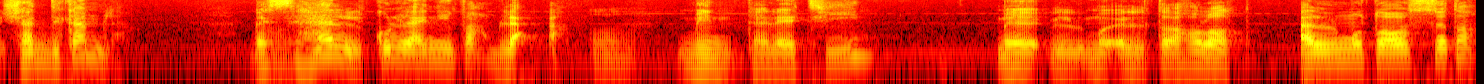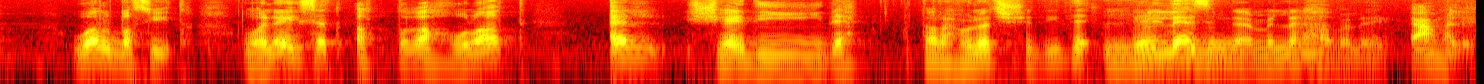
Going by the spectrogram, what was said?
شد كاملة. بس هل كل العيانين ينفعهم؟ لأ. من 30 م- الم- الترهلات المتوسطة والبسيطة وليست الترهلات الشديدة. الترهلات الشديدة لازم, لازم نعمل لها عملية. عمل إيه؟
